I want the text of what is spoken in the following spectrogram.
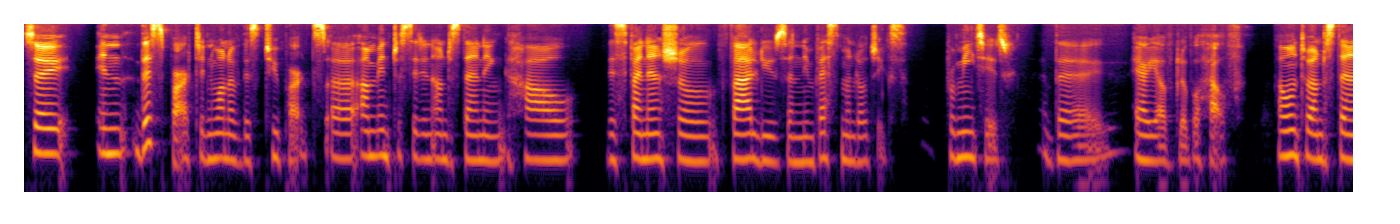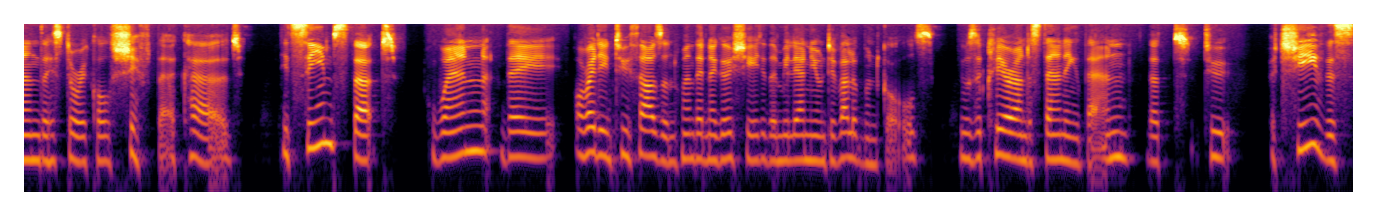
So, in this part, in one of these two parts, uh, I'm interested in understanding how these financial values and investment logics permeated the area of global health. I want to understand the historical shift that occurred. It seems that when they, already in 2000, when they negotiated the Millennium Development Goals, it was a clear understanding then that to achieve these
